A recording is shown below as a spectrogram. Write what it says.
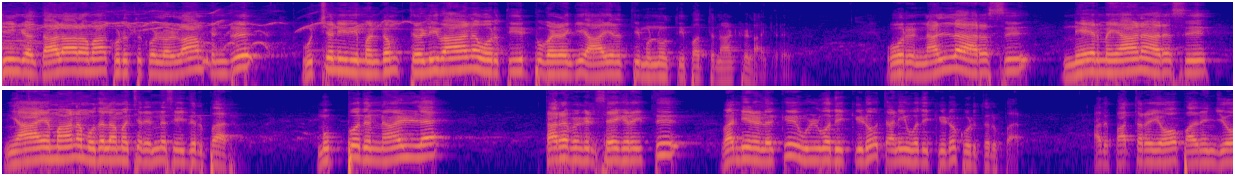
நீங்கள் தாராளமாக கொடுத்து கொள்ளலாம் என்று உச்சநீதிமன்றம் தெளிவான ஒரு தீர்ப்பு வழங்கி ஆயிரத்தி முன்னூற்றி பத்து நாட்கள் ஆகிறது. ஒரு நல்ல அரசு நேர்மையான அரசு நியாயமான முதலமைச்சர் என்ன செய்திருப்பார்? முப்பது நாளில் தரவுகள் சேகரித்து வன்னியர்களுக்கு உள்ஒதுக்கீடோ தனி ஒதுக்கீடோ கொடுத்திருப்பார். அது பத்தரையோ பதினஞ்சோ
